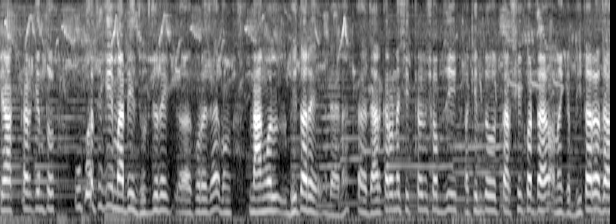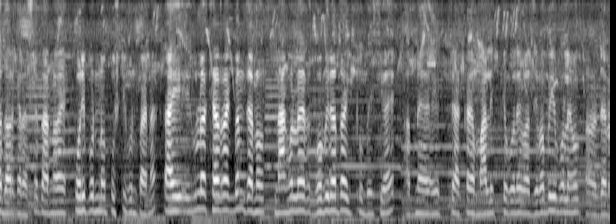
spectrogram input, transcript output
ট্রাক্টর কিন্তু উপর থেকেই মাটি ঝুরঝুরে করে যায় এবং নাঙল ভিতরে দেয় না। যার কারণে শীতকালীন সবজি কিন্তু তার শিকড়টা অনেক ভিতরে যাওয়া দরকার আছে, তার নয় পরিপূর্ণ পুষ্টিগুণ পায় না। তাই এগুলো খেয়াল রাখবেন যেন নাঙলের গভীরতা একটু বেশি হয়। আপনি একটা মালিককে বলে বা যেভাবেই বলে হোক যেন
